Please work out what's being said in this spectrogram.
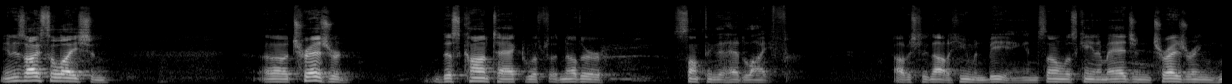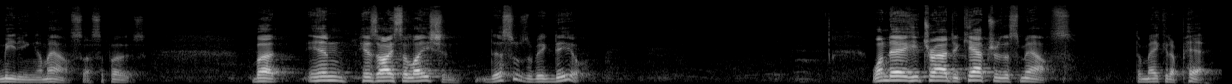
in his isolation, uh, treasured this contact with another something that had life. Obviously, not a human being. And some of us can't imagine treasuring meeting a mouse, I suppose. But in his isolation, this was a big deal. One day he tried to capture this mouse to make it a pet.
